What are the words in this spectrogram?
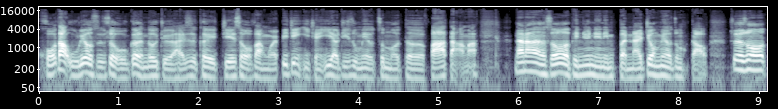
活到五六十岁，我个人都觉得还是可以接受范围。毕竟以前医疗技术没有这么的发达嘛。那那个时候的平均年龄本来就没有这么高，所以说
